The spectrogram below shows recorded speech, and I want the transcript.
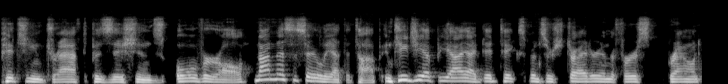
pitching draft positions overall, not necessarily at the top. In TGFBI, I did take Spencer Strider in the first round.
